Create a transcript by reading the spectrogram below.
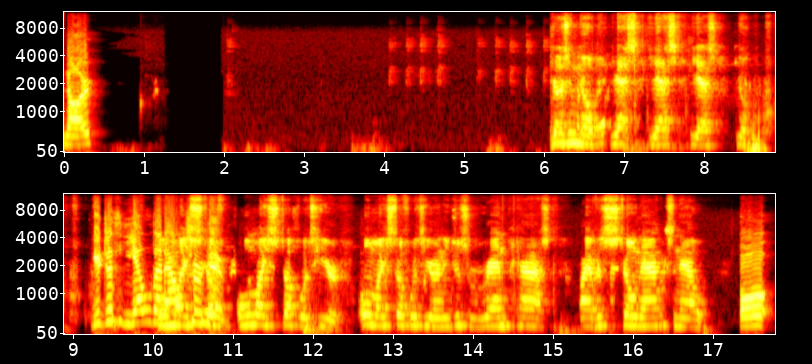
No. Doesn't know. Yes, yes, yes. no. You just yelled it all out to stuff, him. all my stuff was here. All my stuff was here, and he just ran past. I have a stone axe now. Oh.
